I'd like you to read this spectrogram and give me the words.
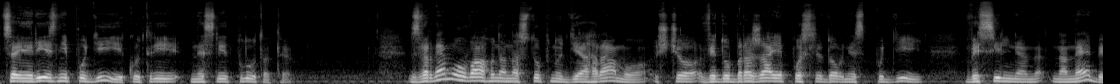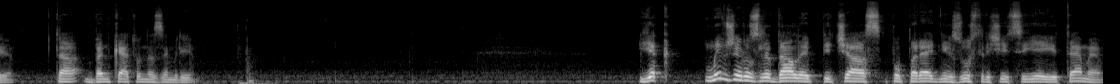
Це є різні події, котрі не слід плутати. Звернемо увагу на наступну діаграму, що відображає послідовність подій весілля на небі та бенкету на землі. Як ми вже розглядали під час попередніх зустрічей цієї теми,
